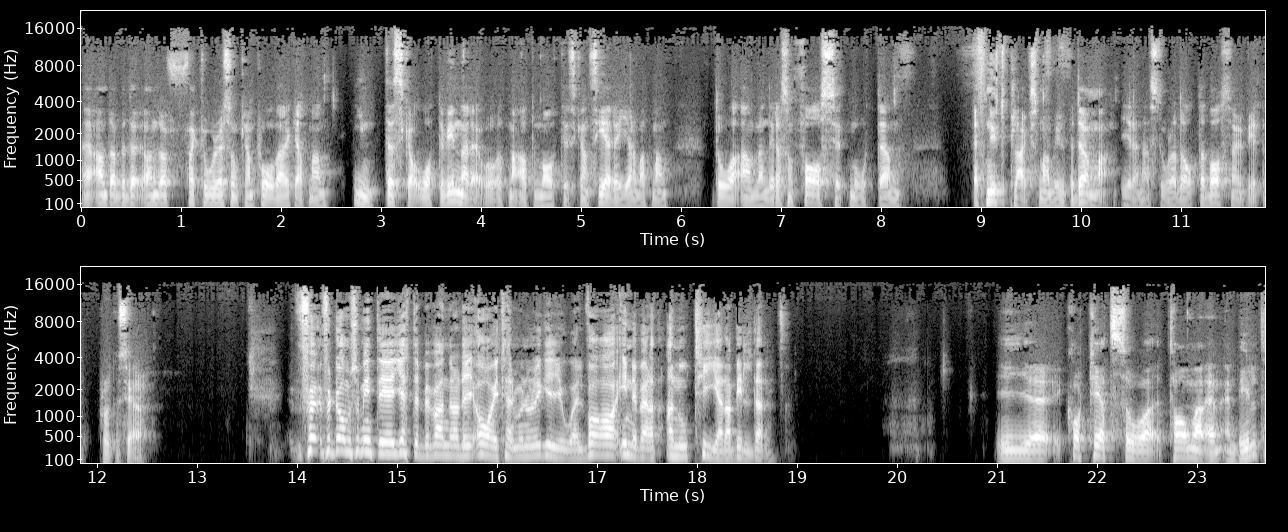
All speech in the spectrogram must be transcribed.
eh, andra, andra faktorer som kan påverka att man inte ska återvinna det och att man automatiskt kan se det genom att man då använder det som facit mot en, ett nytt plagg som man vill bedöma i den här stora databasen vi vill producera. För, för de som inte är jättebevandrade i AI-terminologi Joel, vad innebär att annotera bilder? I eh, korthet så tar man en, en, bild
